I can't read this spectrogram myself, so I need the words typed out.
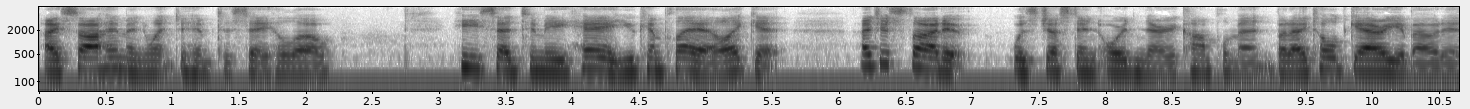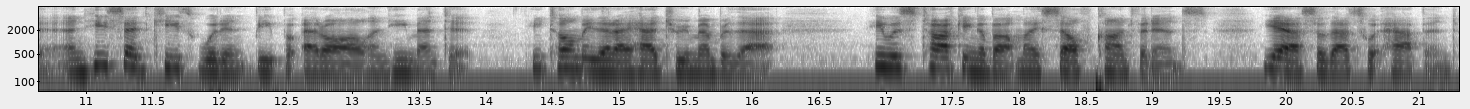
I saw him and went to him to say hello. He said to me, Hey, you can play, I like it. I just thought it was just an ordinary compliment, but I told Gary about it, and he said Keith wouldn't beep at all, and he meant it. He told me that I had to remember that he was talking about my self confidence. Yeah, so that's what happened.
